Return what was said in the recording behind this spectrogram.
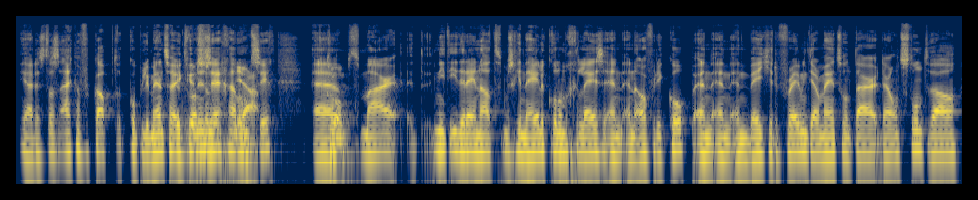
Ja, dus dat is eigenlijk een verkapt compliment, zou je Het kunnen een- zeggen aan ja, omzicht. Ehm, klopt. Maar niet iedereen had misschien de hele column gelezen en, en over die kop en, en, en een beetje de framing die daaromheen stond. Daar, daar ontstond wel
